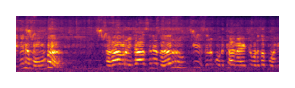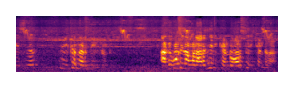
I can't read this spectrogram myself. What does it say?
ഇതിനു മുമ്പ് സഖാവ് റിജാസിനെ വേറൊരു കേസിൽ കൊടുക്കാനായിട്ട് ഇവിടുത്തെ പോലീസ് നീക്കം നടത്തിയിട്ടുണ്ട്. അതുകൂടി നമ്മൾ അറിഞ്ഞിരിക്കേണ്ട ഓർത്തിരിക്കേണ്ടതാണ്.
